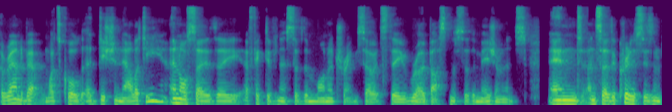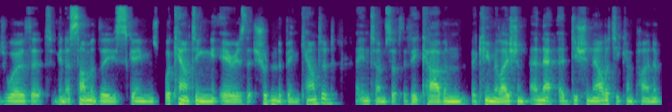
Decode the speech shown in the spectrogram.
around about what's called additionality and also the effectiveness of the monitoring. So it's the robustness of the measurements. And, and so the criticisms were that, you know, some of these schemes were counting areas that shouldn't have been counted in terms of the carbon accumulation and that additionality component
